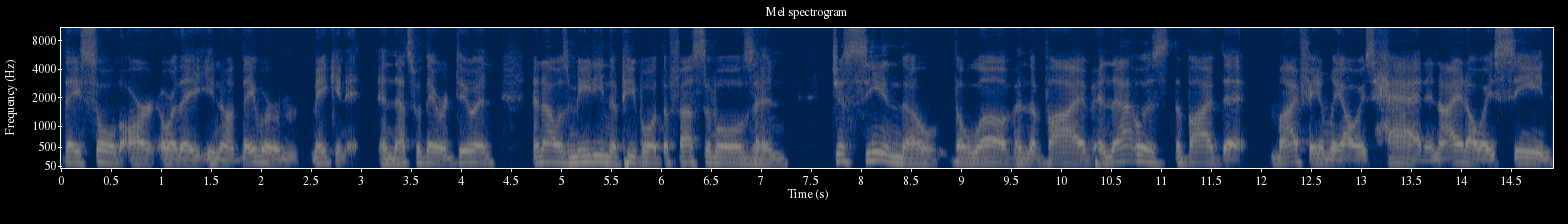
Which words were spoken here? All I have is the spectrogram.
they sold art or they you know they were making it and that's what they were doing. And i was meeting the people at the festivals and just seeing the the love and the vibe. And that was the vibe that my family always had and i had always seen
